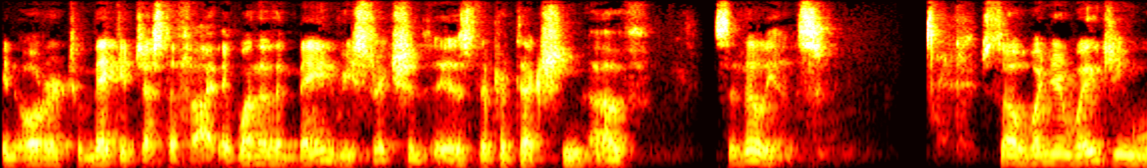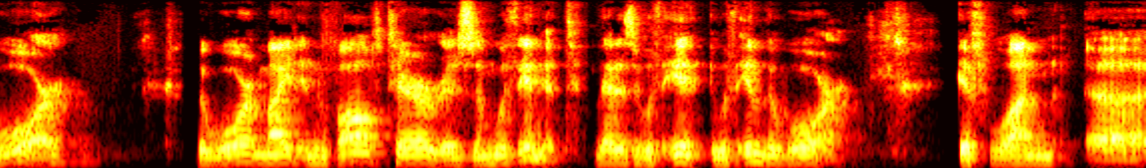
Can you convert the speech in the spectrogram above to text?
in order to make it justified. And one of the main restrictions is the protection of civilians. So when you're waging war, the war might involve terrorism within it. That is, within within the war, if one uh,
